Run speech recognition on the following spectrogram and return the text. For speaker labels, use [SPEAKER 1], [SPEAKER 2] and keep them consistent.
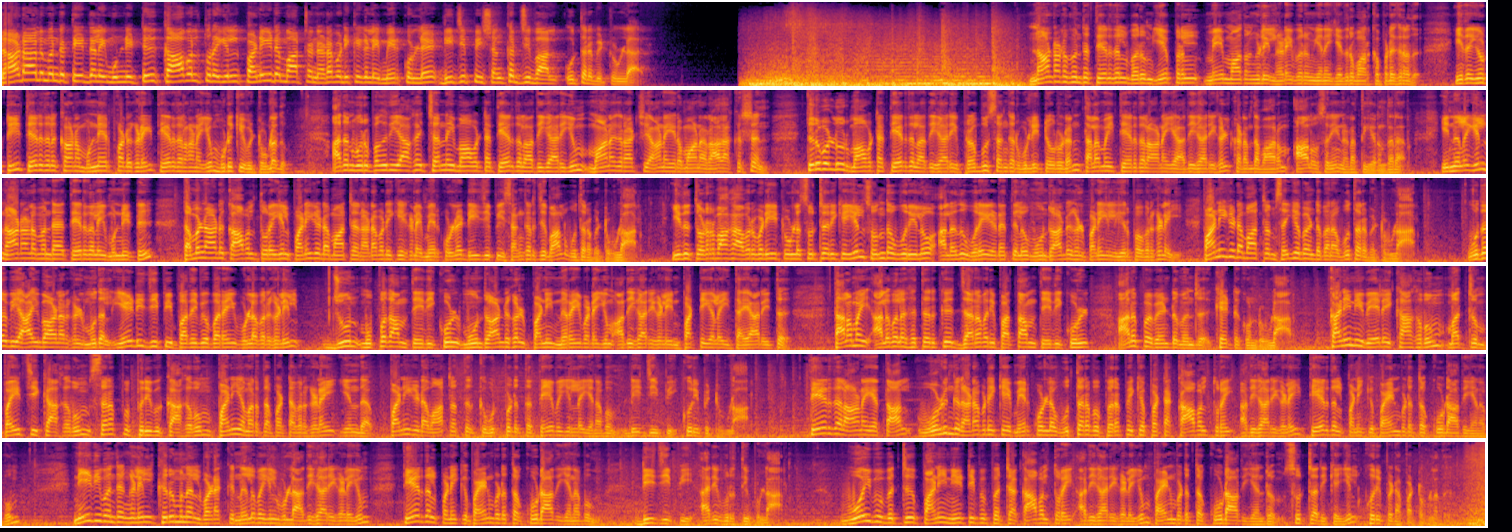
[SPEAKER 1] நாடாளுமன்ற தேர்தலை முன்னிட்டு காவல்துறையில் பணியிட மாற்ற நடவடிக்கைகளை மேற்கொள்ள டிஜிபி சங்கர் ஜிவால் உத்தரவிட்டுள்ளார்.
[SPEAKER 2] நாடாளுமன்ற தேர்தல் வரும் ஏப்ரல் மே மாதங்களில் நடைபெறும் என எதிர்பார்க்கப்படுகிறது. இதையொட்டி தேர்தலுக்கான முன்னேற்பாடுகளை தேர்தல் ஆணையம் முடுக்கிவிட்டுள்ளது. அதன் ஒரு பகுதியாக சென்னை மாவட்ட தேர்தல் அதிகாரியும் மாநகராட்சி ஆணையருமான ராதாகிருஷ்ணன் திருவள்ளூர் மாவட்ட தேர்தல் அதிகாரி பிரபு சங்கர் உள்ளிட்டோருடன் தலைமை தேர்தல் ஆணைய அதிகாரிகள் கடந்த வாரம் ஆலோசனை நடத்தியிருந்தனர். இந்நிலையில் நாடாளுமன்ற தேர்தலை முன்னிட்டு தமிழ்நாடு காவல்துறையில் பணியிட மாற்ற நடவடிக்கைகளை மேற்கொள்ள டிஜிபி சங்கர்ஜிவால் உத்தரவிட்டுள்ளார். இது தொடர்பாக அவர் வெளியிட்டுள்ள சுற்றறிக்கையில் சொந்த ஊரிலோ அல்லது ஒரே இடத்திலோ மூன்று ஆண்டுகள் பணியில் இருப்பவர்களை பணியிட மாற்றம் செய்ய வேண்டும் என உத்தரவிட்டுள்ளார். உதவி ஆய்வாளர்கள் முதல் ஏடிஜிபி பதவி வரை உள்ளவர்களில் ஜூன் முப்பதாம் தேதிக்குள் மூன்று ஆண்டுகள் பணி நிறைவடையும் அதிகாரிகளின் பட்டியலை தயாரித்து தலைமை அலுவலகத்திற்கு ஜனவரி பத்தாம் தேதிக்குள் அனுப்ப வேண்டும் என்று கேட்டுக்கொண்டுள்ளார். கணினி வேலைக்காகவும் மற்றும் பயிற்சிக்காகவும் சிறப்பு பிரிவுக்காகவும் பணியமர்த்தப்பட்டவர்களை இந்த பணியிட மாற்றத்திற்கு உட்படுத்த தேவையில்லை எனவும் டிஜிபி குறிப்பிட்டுள்ளார். தேர்தல் ஆணையத்தால் ஒழுங்கு நடவடிக்கை மேற்கொள்ள உத்தரவு பிறப்பிக்கப்பட்ட காவல்துறை அதிகாரிகளை தேர்தல் பணிக்கு பயன்படுத்தக்கூடாது எனவும் நீதிமன்றங்களில் கிரிமினல் வழக்கு நிலுவையில் உள்ள அதிகாரிகளையும் தேர்தல் பணிக்கு பயன்படுத்தக்கூடாது எனவும் டிஜிபி அறிவுறுத்தியுள்ளார். ஓய்வு பெற்று பணி நீட்டிப்பு பெற்ற காவல்துறை அதிகாரிகளையும் பயன்படுத்தக்கூடாது என்றும் சுற்றறிக்கையில் குறிப்பிடப்பட்டுள்ளது.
